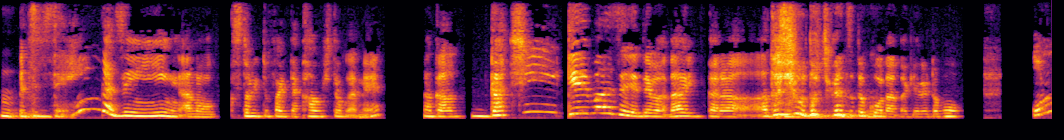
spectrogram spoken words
うん。別に全員が全員、あの、ストリートファイター買う人がね、なんか、ガチゲーマー勢ではないから、私もどっちかっていうとこうなんだけれども、オンライ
